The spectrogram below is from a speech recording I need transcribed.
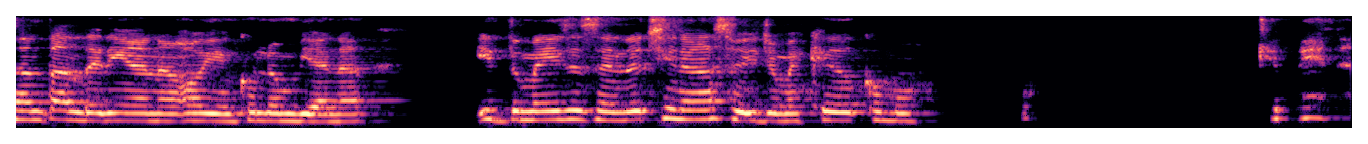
santanderiana o bien colombiana, y tú me dices siendo chinazo y yo me quedo como, qué pena.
